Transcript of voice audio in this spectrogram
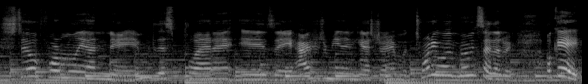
Still formally unnamed, this planet is a hydrogen helium gas giant with 21 moon sites. Okay,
